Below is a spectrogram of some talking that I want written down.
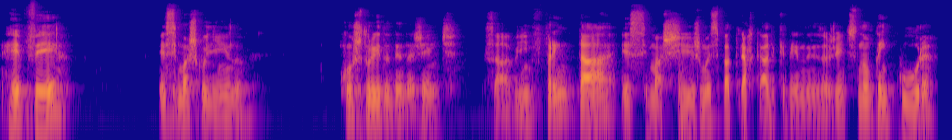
Rever esse masculino construído dentro da gente, sabe? Enfrentar esse machismo, esse patriarcado que tem dentro da gente. Isso não tem cura.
